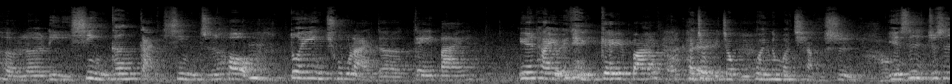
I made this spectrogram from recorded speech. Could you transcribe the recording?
合了理性跟感性之后，嗯、对应出来的 gay 掰，因为它有一点假掰，它 Okay. 就比较不会那么强势，好也是就是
